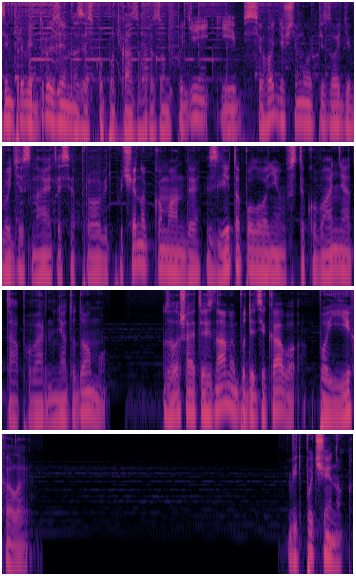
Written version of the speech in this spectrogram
Всім привіт, друзі! На зв'язку подкаст Горизонт подій. І в сьогоднішньому епізоді ви дізнаєтеся про відпочинок команди, зліт Аполлонів, стикування та повернення додому. Залишайтесь з нами, буде цікаво. Поїхали! Відпочинок.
